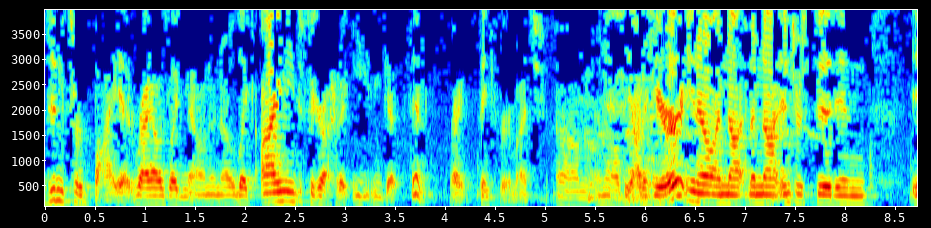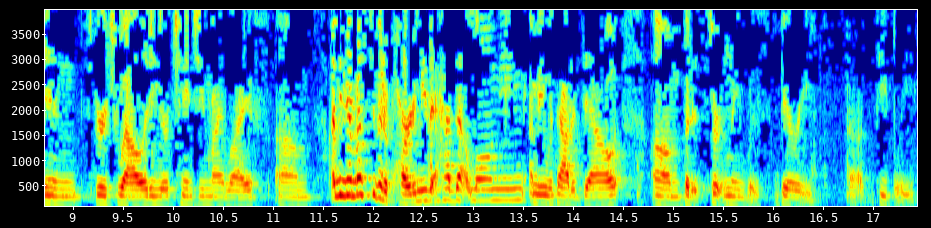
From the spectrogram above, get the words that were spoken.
didn't sort of buy it, right? I was like, no, no, no. Like, I need to figure out how to eat and get thin, right? Thank you very much. Um, and I'll be out of here. You know, I'm not, I'm not interested in, in spirituality or changing my life. Um, I mean, there must have been a part of me that had that longing. I mean, without a doubt. Um, but it certainly was buried uh, deeply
